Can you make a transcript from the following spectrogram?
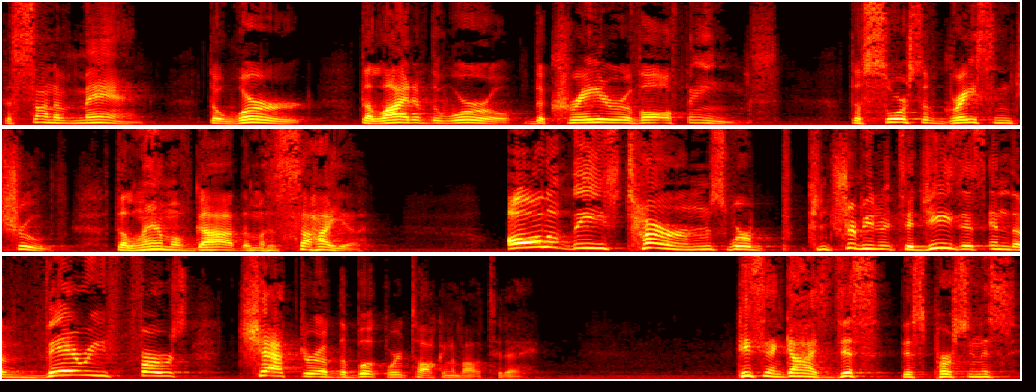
the son of man, the Word, the light of the world, the creator of all things, the source of grace and truth, the Lamb of God, the Messiah. All of these terms were contributed to Jesus in the very first chapter of the book we're talking about today. He's saying, guys, this, this person is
